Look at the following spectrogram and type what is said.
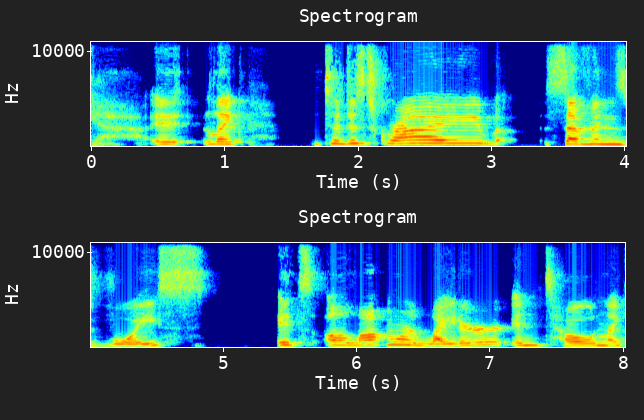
Yeah, it like to describe Seven's voice. It's a lot more lighter in tone, like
